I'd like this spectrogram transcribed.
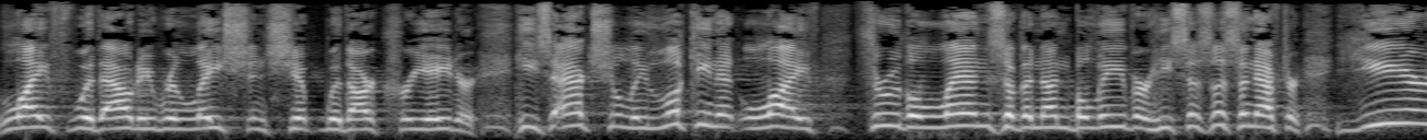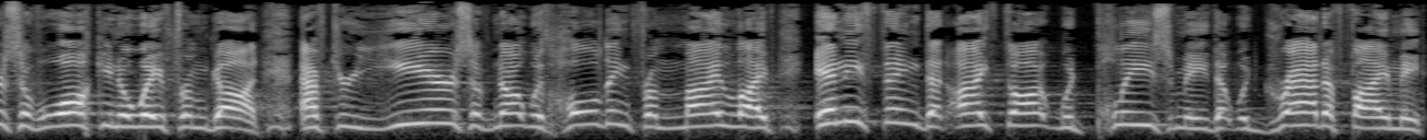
life without a relationship with our Creator. He's actually looking at life through the lens of an unbeliever. He says, listen, after years of walking away from God, after years of not withholding from my life anything that I thought would please me, that would gratify me,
